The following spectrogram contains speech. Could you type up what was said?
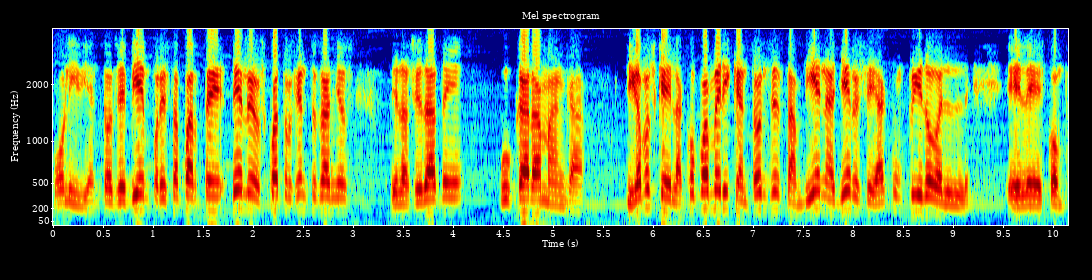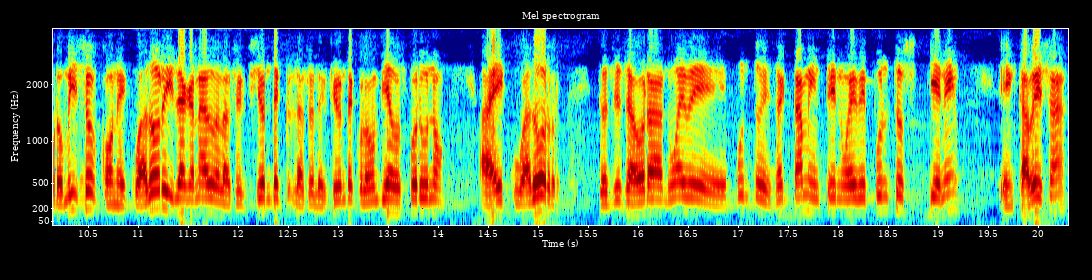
Bolivia. Entonces, bien, por esta parte de los 400 años de la ciudad de Bucaramanga. Digamos que la Copa América entonces también ayer se ha cumplido el, el, compromiso con Ecuador y le ha ganado la selección de la selección de Colombia 2 por 1 a Ecuador. Entonces ahora nueve puntos exactamente, nueve puntos tiene en cabeza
